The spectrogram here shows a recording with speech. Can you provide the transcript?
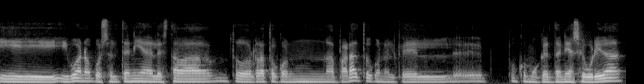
Y, bueno, pues él tenía, él estaba todo el rato con un aparato con el que él, eh, como que tenía seguridad,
